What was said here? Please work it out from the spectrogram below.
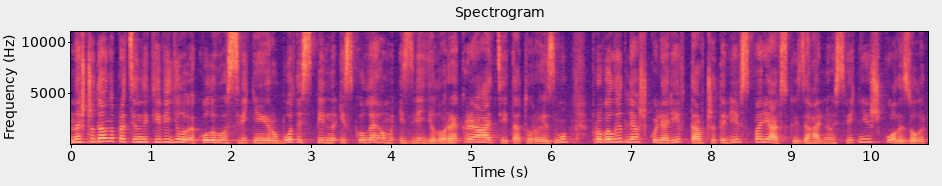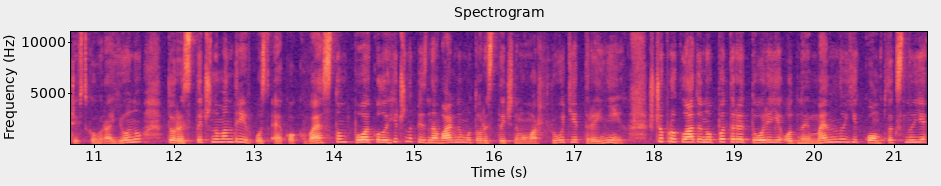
Нещодавно працівники відділу еколого-освітньої роботи спільно із колегами із відділу рекреації та туризму провели для школярів та вчителів Спарявської загальноосвітньої школи Золочівського району туристичну мандрівку з екоквестом по екологічно-пізнавальному туристичному маршруті Триніг, що прокладено по території одноіменної комплексної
